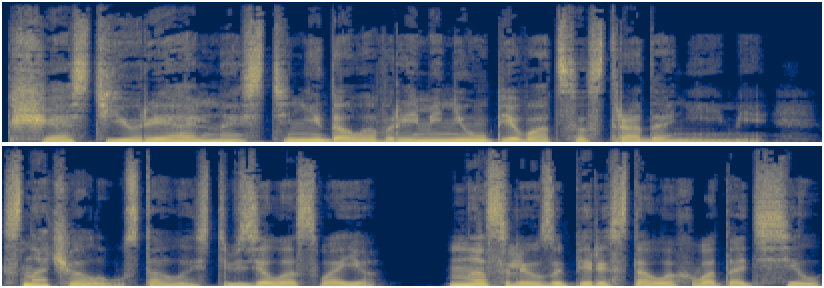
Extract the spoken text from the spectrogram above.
К счастью, реальность не дала времени упиваться страданиями. Сначала усталость взяла свое, на слезы перестало хватать сил,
